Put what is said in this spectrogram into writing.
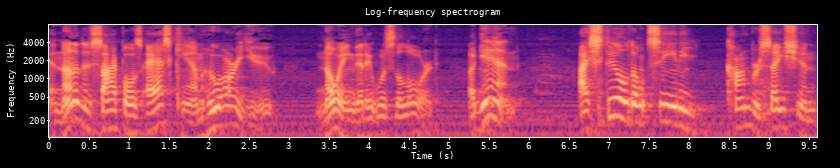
And none of the disciples asked him, Who are you? knowing that it was the Lord. Again, I still don't see any conversation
